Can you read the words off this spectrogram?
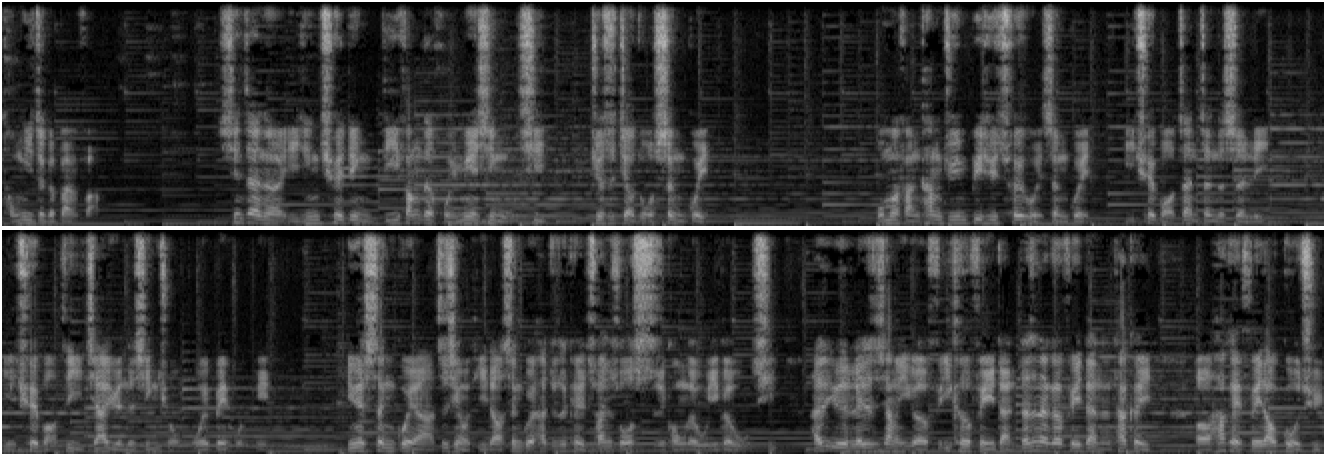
同意这个办法。现在呢，已经确定敌方的毁灭性武器就是叫做圣柜，我们反抗军必须摧毁圣柜，以确保战争的胜利，也确保自己家园的星球不会被毁灭。因为圣柜啊，之前有提到，圣柜它就是可以穿梭时空的一个武器，它是有点类似像一个一颗飞弹，但是那颗飞弹呢，它可以，呃，它可以飞到过去，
